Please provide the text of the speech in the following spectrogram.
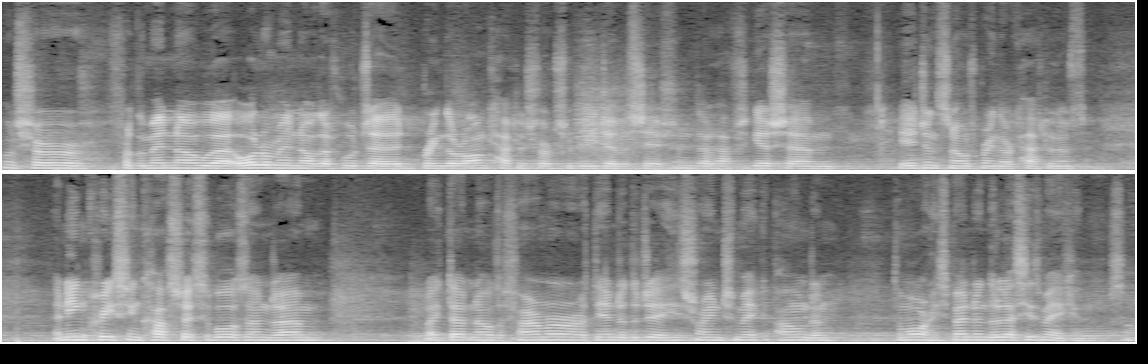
Well, sure, for the men now, uh, older men now that would uh, bring their own cattle, sure, it'll be devastation. They'll have to get um, agents now to bring their cattle. It's an increasing cost, I suppose, and um, like that now, the farmer, at the end of the day, he's trying to make a pound, and the more he's spending, the less he's making. So,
